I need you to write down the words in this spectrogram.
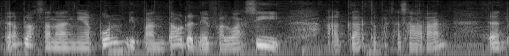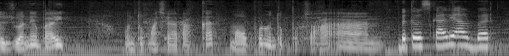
dan pelaksanaannya pun dipantau dan evaluasi agar tepat sasaran dan tujuannya baik untuk masyarakat maupun untuk perusahaan. Betul sekali Albert.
